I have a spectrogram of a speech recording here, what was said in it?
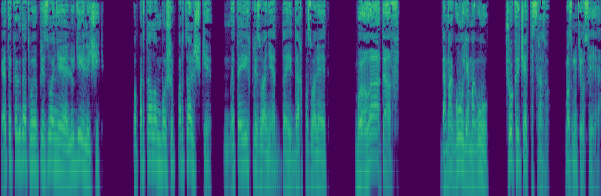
«Это когда твое призвание людей лечить. По порталам больше портальщики. Это их призвание, да и дар позволяет». «Булатов!» «Да могу, я могу. Чего кричать-то сразу?» — возмутился я.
